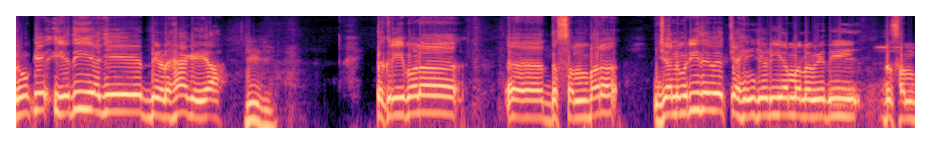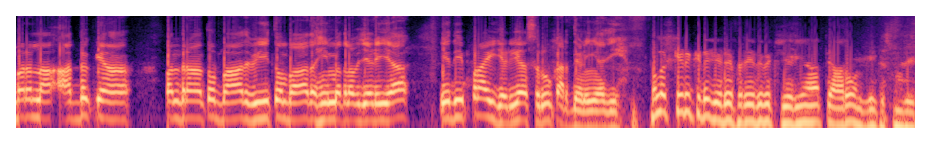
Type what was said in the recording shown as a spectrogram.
ਕਿਉਂਕਿ ਇਹਦੀ ਅਜੇ ਦਿਨ ਹੈਗੇ ਆ। ਜੀ ਜੀ। ਤਕਰੀਬਨ ਦਸੰਬਰ ਜਨਵਰੀ ਦੇ ਵਿੱਚ ਅਸੀਂ ਜਿਹੜੀ ਆ ਮਤਲਬ ਇਹਦੀ ਦਸੰਬਰ ਲਾ- ਅੱਧ ਕਿਆ 15 ਤੋਂ ਬਾਅਦ 20 ਤੋਂ ਬਾਅਦ ਅਸੀਂ ਮਤਲਬ ਜਿਹੜੀ ਆ ਇਹਦੀ ਭਰਾਈ ਜਿਹੜੀ ਆ ਸ਼ੁਰੂ ਕਰ ਦੇਣੀ ਆ ਜੀ। ਮਤਲਬ ਕਿਹੜੇ ਕਿਹੜੇ ਜਿਹੜੇ ਫਿਰ ਇਹਦੇ ਵਿੱਚ ਜਿਹੜੀਆਂ ਤਿਆਰ ਹੋਣਗੀਆਂ ਕਿਸਮ ਦੇ?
